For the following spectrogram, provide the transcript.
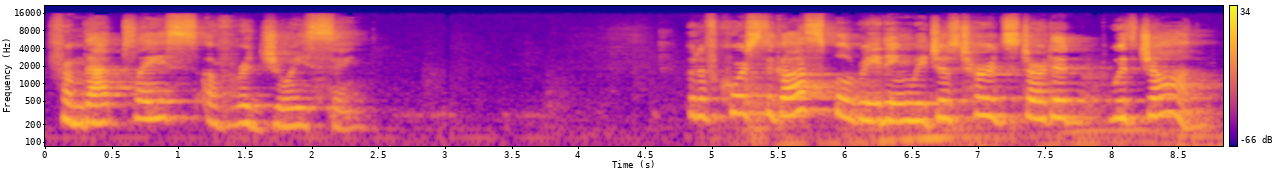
from that place of rejoicing. But of course, the gospel reading we just heard started with John,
